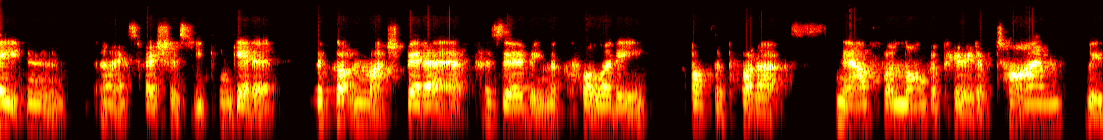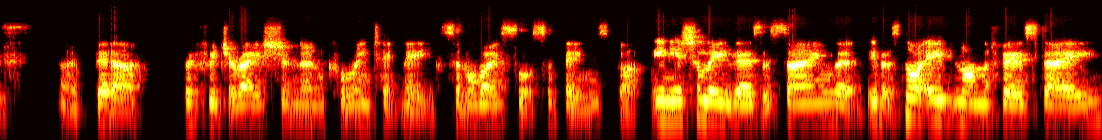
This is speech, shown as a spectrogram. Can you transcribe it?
eaten uh, as fresh as you can get it we've gotten much better at preserving the quality of the products now for a longer period of time with you know, better refrigeration and cooling techniques and all those sorts of things. But in Italy, there's a saying that if it's not eaten on the first day,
